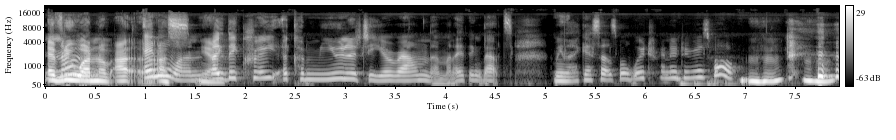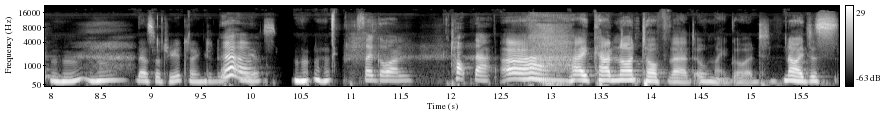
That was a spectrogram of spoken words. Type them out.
every no, one of uh, us. anyone Yeah. like they create a community around them, and I think that's. I mean, I guess that's what we're trying to do as well. hmm That's what we're trying to do. Yeah. Yes. So go on, top that. Ah, I cannot top that. Oh my god. No, I just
